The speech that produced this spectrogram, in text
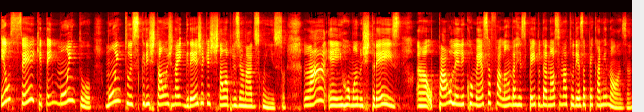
Eu sei que tem muito, muitos cristãos na igreja que estão aprisionados com isso. Lá em Romanos 3, uh, ah, o Paulo ele começa falando a respeito da nossa natureza pecaminosa.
